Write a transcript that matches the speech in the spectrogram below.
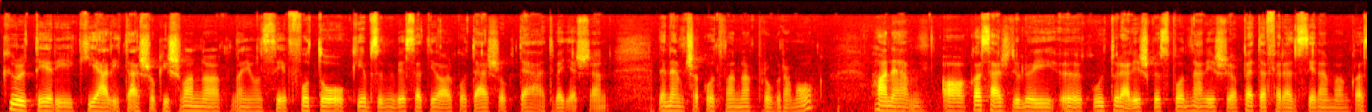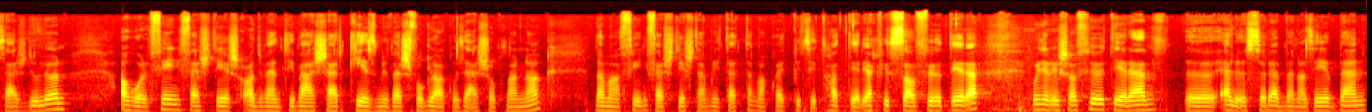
kültéri kiállítások is vannak, nagyon szép fotók, képzőművészeti alkotások, tehát vegyesen de nem csak ott vannak programok, hanem a Kaszásdülői Kulturális Központnál és a Pete Ferenc téren van Kaszásdülőn, ahol fényfestés, adventi vásár, kézműves foglalkozások vannak, de ma a fényfestést említettem, akkor egy picit hadd térjek vissza a főtére, ugyanis a főtéren először ebben az évben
